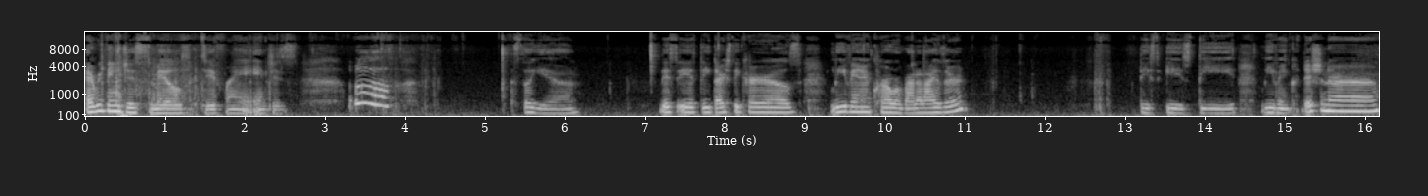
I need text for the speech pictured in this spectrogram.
Everything just smells different and just oh. so yeah this is the Thirsty Curls Leave-In Curl Revitalizer. This is the leave-in conditioner.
